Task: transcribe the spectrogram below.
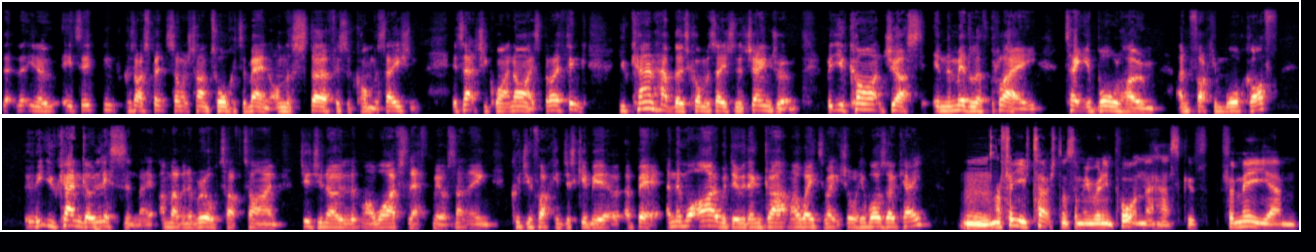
that, that you know it's because I spent so much time talking to men on the surface of conversation. It's actually quite nice, but I think you can have those conversations in the change room, but you can't just in the middle of play take your ball home and fucking walk off. You can go, listen, mate. I'm having a real tough time. Did you know that my wife's left me or something? Could you fucking just give me a, a bit? And then what I would do, then go out my way to make sure he was okay. Mm, I think you've touched on something really important there, Has, because for me, um,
